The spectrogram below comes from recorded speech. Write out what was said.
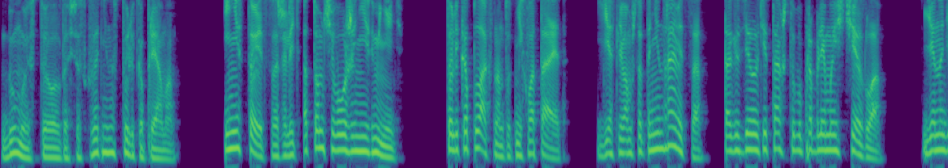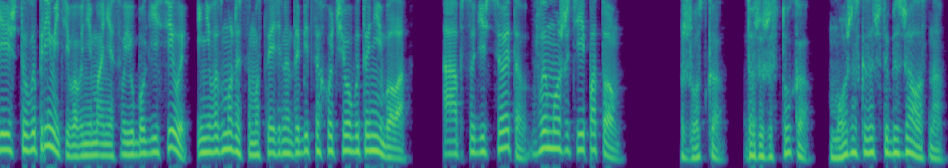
Думаю, стоило это все сказать не настолько прямо. И не стоит сожалеть о том, чего уже не изменить. Только плакс нам тут не хватает. Если вам что-то не нравится, так сделайте так, чтобы проблема исчезла. Я надеюсь, что вы примете во внимание свои убогие силы и невозможность самостоятельно добиться хоть чего бы то ни было. А обсудить все это вы можете и потом. Жестко, даже жестоко, можно сказать, что безжалостно.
